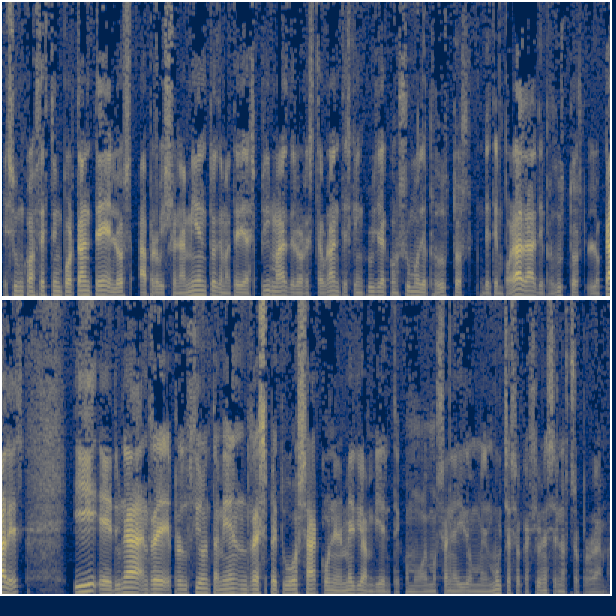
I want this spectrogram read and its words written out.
Es un concepto importante en los aprovisionamientos de materias primas de los restaurantes que incluye el consumo de productos de temporada, de productos locales y eh, de una reproducción también respetuosa con el medio ambiente, como hemos añadido en muchas ocasiones en nuestro programa.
